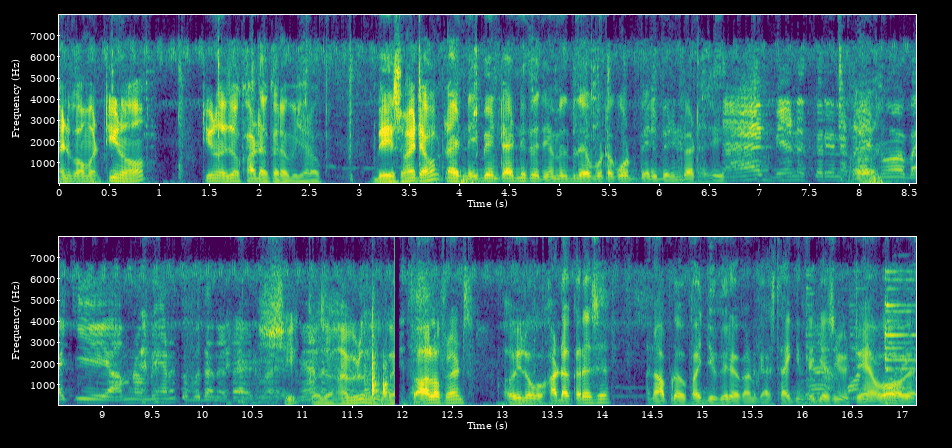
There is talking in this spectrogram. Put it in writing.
એને પાસે અમારે ટીણો ટીણો જો ખાડા કરે બિચારો બે સોંઠ હો ટાઈટ નહીં બેન ટાઈટ નથી થતી અમે બધા મોટા કોટ પહેરી પહેરીને બેઠા છીએ. છો ભાઈ? તો હાલો ફ્રેન્ડ્સ હવે લોકો ખાડા કરે છે અને આપણે ભાગ્ય ઘરે કારણ કે આ થાકીને થઈ ગયા ટેં ત્યાં હો હવે.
